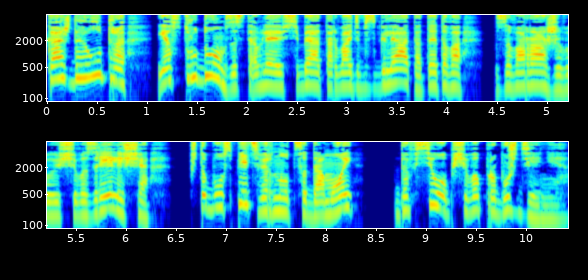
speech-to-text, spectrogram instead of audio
Каждое утро я с трудом заставляю себя оторвать взгляд от этого завораживающего зрелища, чтобы успеть вернуться домой до всеобщего пробуждения.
